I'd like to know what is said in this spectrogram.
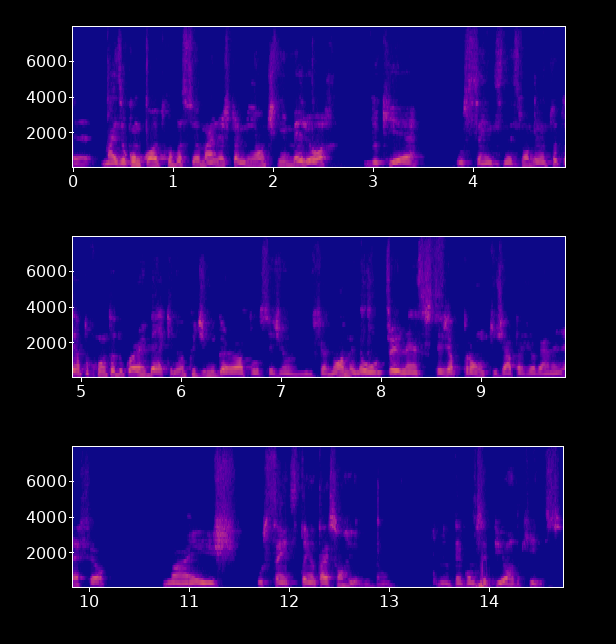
É, mas eu concordo com você, o Niners para mim é um time melhor do que é o Saints nesse momento, até por conta do quarterback. Não que o Jimmy Garoppolo seja um fenômeno ou o Trey Lance esteja pronto já para jogar na NFL, mas o Saints tem o Tyson Hill. Então não tem como ser pior do que isso,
